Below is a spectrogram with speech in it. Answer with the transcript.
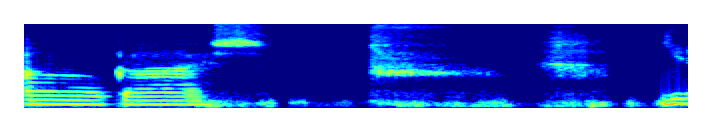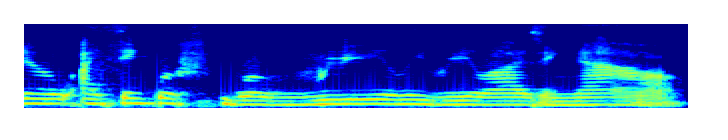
oh gosh. You know, I think we're we're really realizing now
